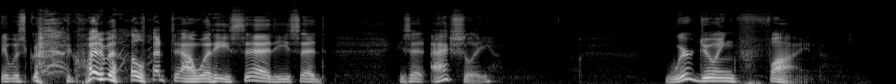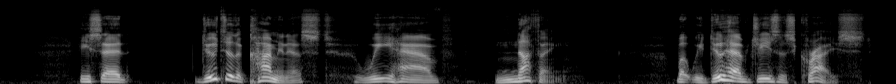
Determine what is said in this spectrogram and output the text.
it was quite a bit of a letdown what he said. He said, he said, actually, we're doing fine. He said, due to the communists, we have nothing, but we do have Jesus Christ,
